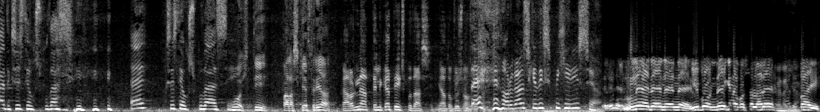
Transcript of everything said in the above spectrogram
κάτι, ξέρεις τι έχω σπουδάσει; ε, ξέρεις τι έχω σπουδάσει. Όχι, τι. Παρασκεύτρια; Καρολίνα, τελικά τι έχεις σπουδάσει, για να το κλείσουμε αυτό. Τε, Οργάνωση και δίκτυο επιχειρήσεων. Ναι, ναι, ναι, ναι. Λοιπόν, ναι, έγινε αποστολά, ρε. Άντε, Πάει.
